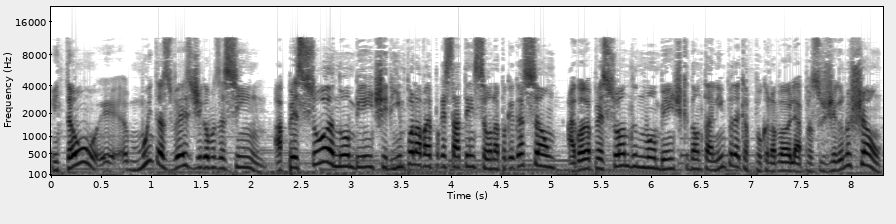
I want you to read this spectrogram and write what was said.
Então, eh, muitas vezes, digamos assim, a pessoa no ambiente limpo, ela vai prestar atenção na pregação. Agora, a pessoa no ambiente que não tá limpo, daqui a pouco ela vai olhar pra sujeira no chão.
